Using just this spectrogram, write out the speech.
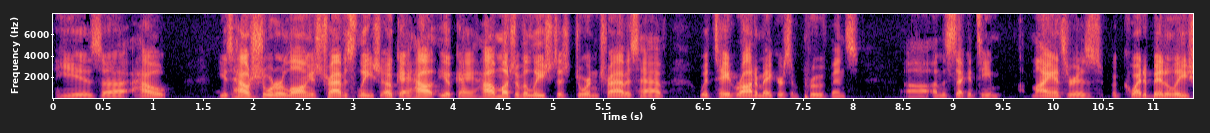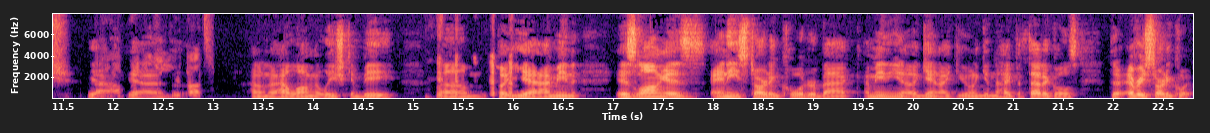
he is uh, how he is how short or long is Travis leash? Okay, how okay, how much of a leash does Jordan Travis have with Tate Rodemaker's improvements uh, on the second team? my answer is quite a bit of leash. Yeah, uh, yeah. Your thoughts? I don't know how long a leash can be, um, but yeah, I mean, as long as any starting quarterback, I mean, you know, again, I, you want to get into hypotheticals. Every starting quarter,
